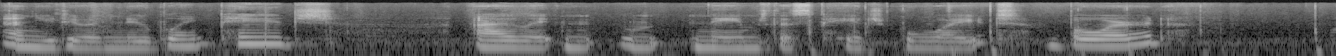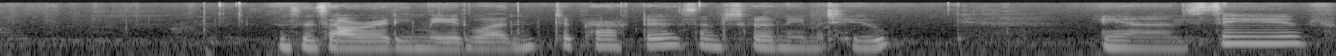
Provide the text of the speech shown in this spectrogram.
And you do a new blank page. I named this page whiteboard. And since I already made one to practice, I'm just going to name it two. And save,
